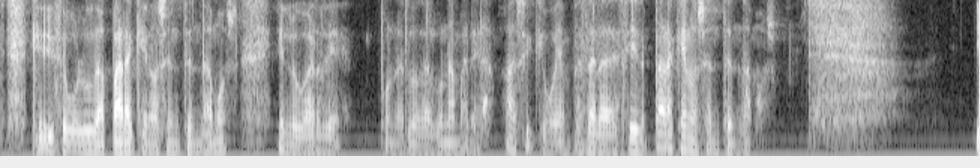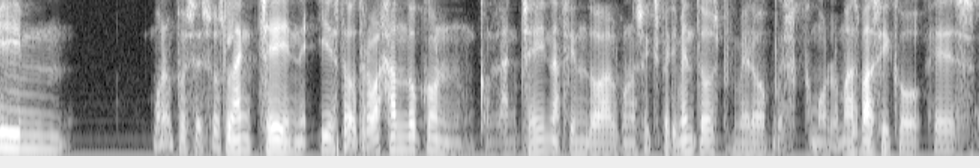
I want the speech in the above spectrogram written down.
que dice boluda para que nos entendamos en lugar de ponerlo de alguna manera. Así que voy a empezar a decir para que nos entendamos. Y bueno, pues eso es LangChain y he estado trabajando con, con LangChain haciendo algunos experimentos. Primero, pues como lo más básico es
